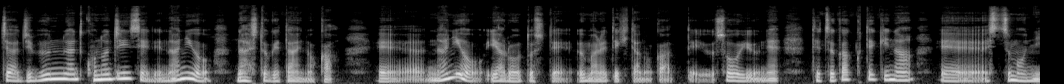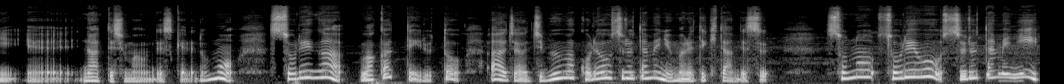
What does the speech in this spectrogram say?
じゃあ自分がこの人生で何を成し遂げたいのか、えー、何をやろうとして生まれてきたのかっていう、そういうね、哲学的な、えー、質問に、えー、なってしまうんですけれども、それが分かっていると、ああ、じゃあ自分はこれをするために生まれてきたんです。その、それをするために、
